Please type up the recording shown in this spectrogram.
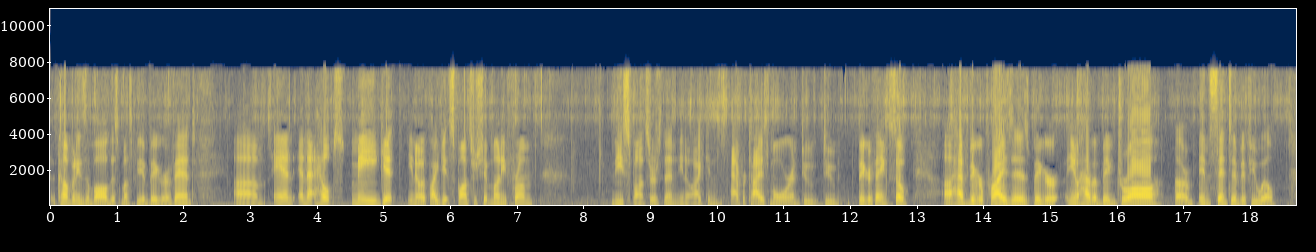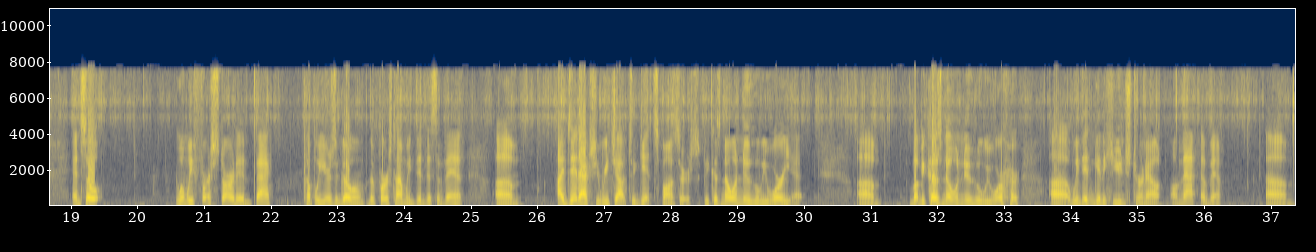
companies involved. This must be a bigger event, um, and and that helps me get, you know, if I get sponsorship money from these sponsors, then you know I can advertise more and do do bigger things. So uh, have bigger prizes, bigger, you know, have a big draw or uh, incentive, if you will. And so when we first started back a couple years ago, the first time we did this event, um, I did actually reach out to get sponsors because no one knew who we were yet. Um, but because no one knew who we were, uh, we didn't get a huge turnout on that event. Um,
